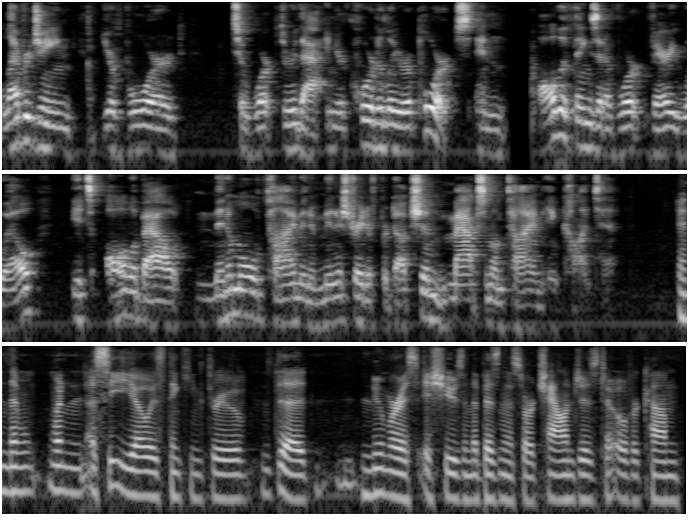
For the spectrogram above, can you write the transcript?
leveraging your board to work through that and your quarterly reports and all the things that have worked very well. It's all about minimal time in administrative production, maximum time in content. And then when a CEO is thinking through the numerous issues in the business or challenges to overcome,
